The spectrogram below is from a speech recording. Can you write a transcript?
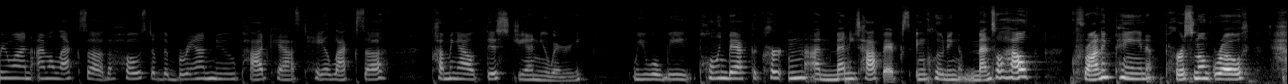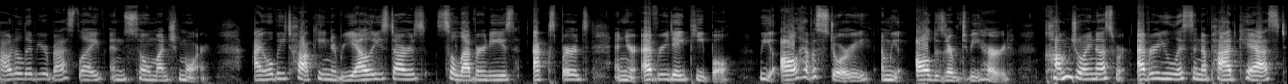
I'm Alexa, the host of the brand new podcast, Hey Alexa, coming out this January. We will be pulling back the curtain on many topics, including mental health, chronic pain, personal growth, how to live your best life, and so much more. I will be talking to reality stars, celebrities, experts, and your everyday people. We all have a story and we all deserve to be heard. Come join us wherever you listen to podcasts.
